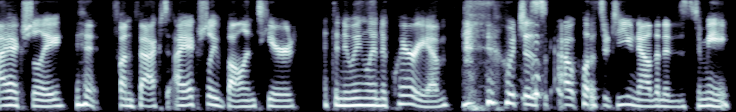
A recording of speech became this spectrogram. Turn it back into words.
I actually, fun fact, I actually volunteered at the New England Aquarium, which is out closer to you now than it is to me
